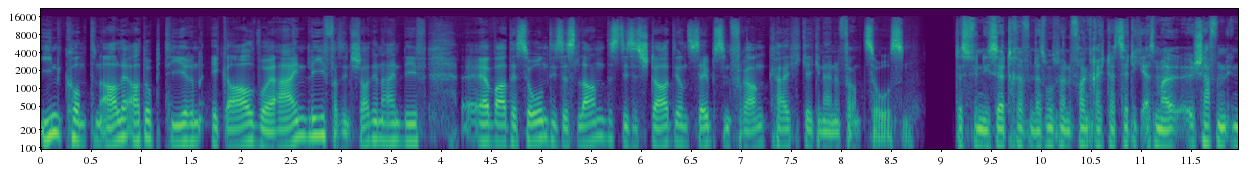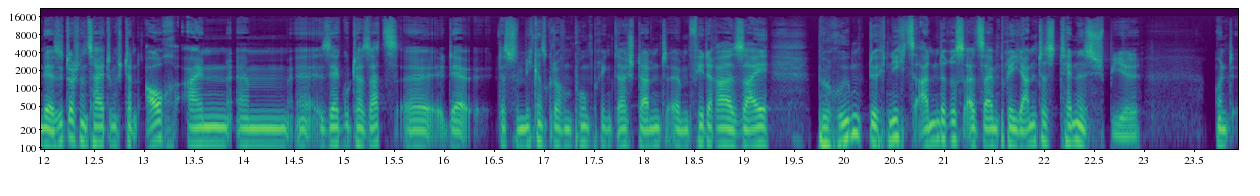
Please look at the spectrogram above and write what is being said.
Ihn konnten alle adoptieren, egal wo er einlief, also ins Stadion einlief. Er war der Sohn dieses Landes, dieses Stadions, selbst in Frankreich gegen einen Franzosen. Das finde ich sehr treffend. Das muss man in Frankreich tatsächlich erstmal schaffen. In der Süddeutschen Zeitung stand auch ein ähm, äh, sehr guter Satz, äh, der das für mich ganz gut auf den Punkt bringt. Da stand, ähm, Federer sei berühmt durch nichts anderes als sein brillantes Tennisspiel. Und äh,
